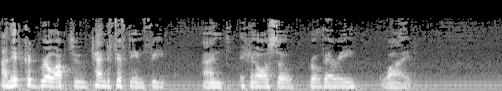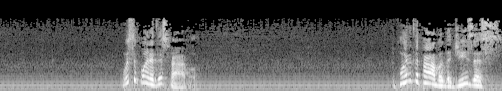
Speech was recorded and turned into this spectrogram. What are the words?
and it could grow up to 10 to 15 feet, and it can also grow very wide. What's the point of this parable? The point of the parable that Jesus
